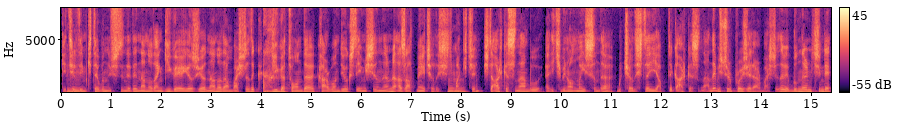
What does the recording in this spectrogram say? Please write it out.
getirdiğim Hı-hı. kitabın üstünde de nanodan gigaya yazıyor. Nanodan başladık. Gigatonda karbondioksit emisyonlarını azaltmaya çalışmak Hı-hı. için. İşte arkasından bu 2010 e, Mayıs'ında bu çalıştayı yaptık. Arkasından da bir sürü projeler başladı ve bunların içinde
